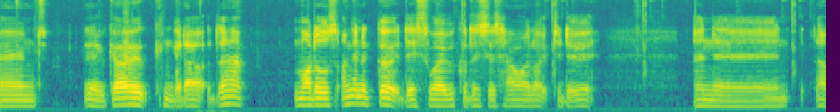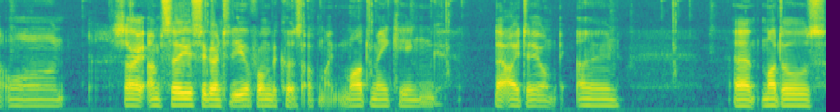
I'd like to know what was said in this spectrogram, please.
And there we go, can get out of that. Models, I'm going to go it this way because this is how I like to do it. And then that one, sorry, I'm so used to going to the other one because of my mod making that I do on my own. Uh, models,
